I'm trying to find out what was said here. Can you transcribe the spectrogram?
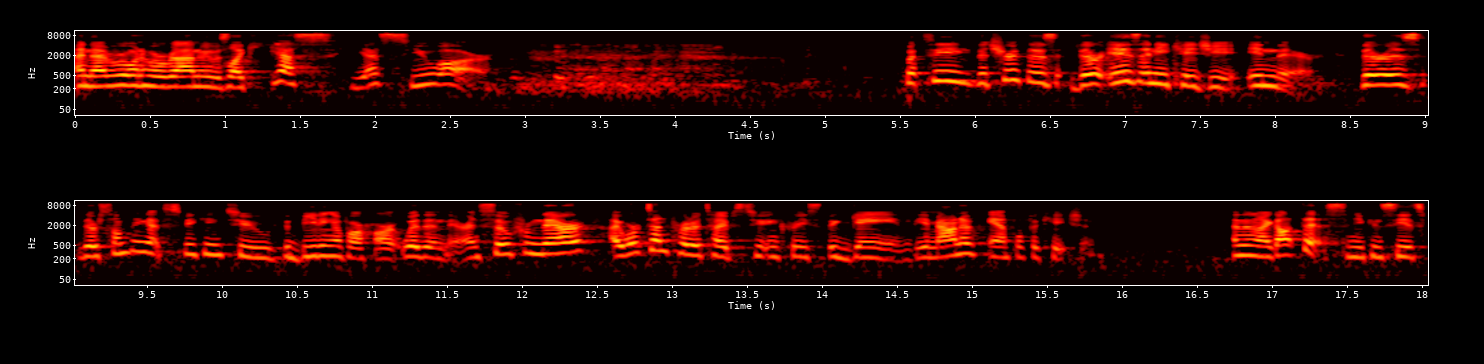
And everyone who around me was like, yes, yes, you are. but see, the truth is, there is an EKG in there. There is, there's something that's speaking to the beating of our heart within there. And so from there, I worked on prototypes to increase the gain, the amount of amplification. And then I got this, and you can see it's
